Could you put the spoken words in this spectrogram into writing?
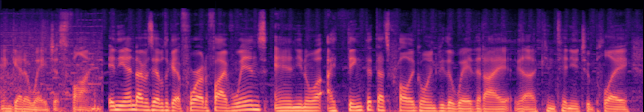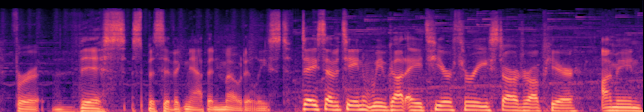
and get away just fine. In the end, I was able to get four out of five wins. And you know what? I think that that's probably going to be the way that I uh, continue to play for this specific map in mode, at least. Day 17, we've got a tier three star drop here. I mean,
